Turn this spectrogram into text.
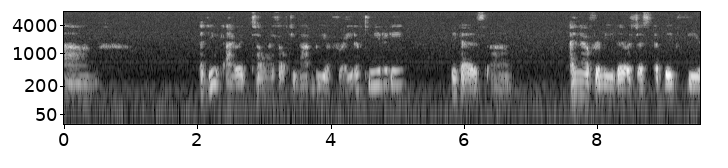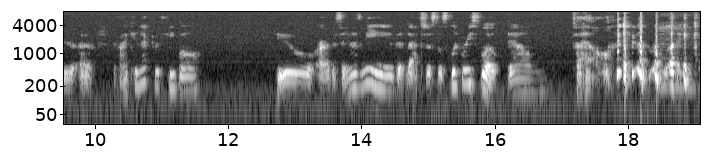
Um, I think I would tell myself to not be afraid of community because um, I know for me there was just a big fear of if I connect with people who are the same as me, that that's just a slippery slope down to hell. like,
